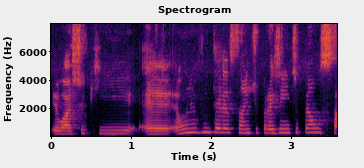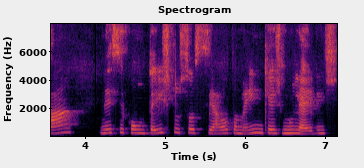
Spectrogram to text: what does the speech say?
eu acho que é, é um livro interessante para a gente pensar nesse contexto social também em que as mulheres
